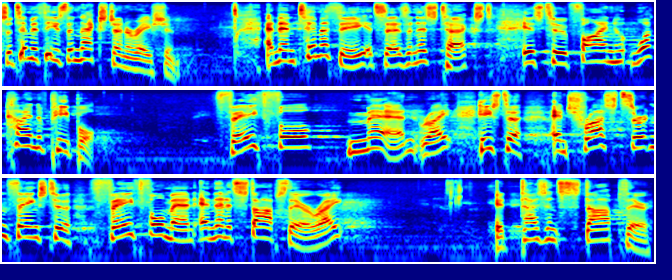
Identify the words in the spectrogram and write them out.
So Timothy is the next generation. And then Timothy, it says in this text, is to find what kind of people? Faithful men, right? He's to entrust certain things to faithful men, and then it stops there, right? It doesn't stop there.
